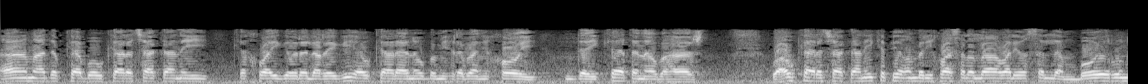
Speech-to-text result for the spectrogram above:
ئامادە بکە بۆ ئەو کارە چاکانەی کە خوای گەورە لە ڕێگەی ئەو کارانە و بە میهرەبانی خۆی دەیکاتە ناو بەهەشت و ئەو کارە چاکانەی کە پێغمبەری خوا صلى الله عليه وسلم بۆی ڕوون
